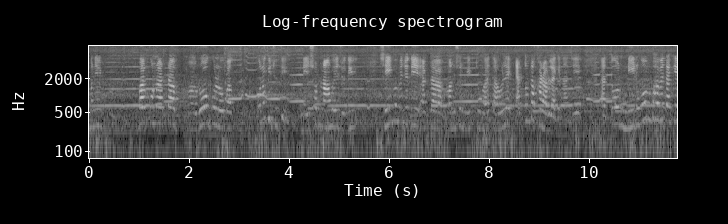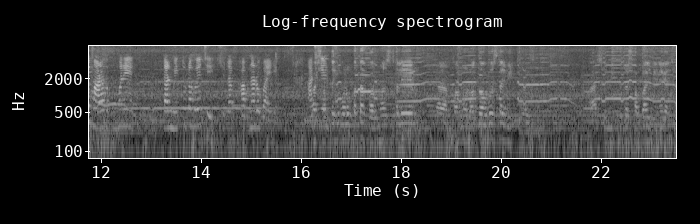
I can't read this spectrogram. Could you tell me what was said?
মানে বা কোনো একটা রোগ হলো বা কোনো কিছুতে মানে এসব না হয়ে যদি সেইভাবে যদি একটা মানুষের মৃত্যু হয় তাহলে এতটা খারাপ লাগে না যে এত নির্মমভাবে তাকে মারা মানে তার মৃত্যুটা হয়েছে সেটা ভাবনারও বাইরে। আজকে বড় কথা কর্মস্থলে কর্মরত অবস্থায় মৃত্যু হয়েছে। আর সেই মৃত্যুটা সবাই জেনে গেছে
